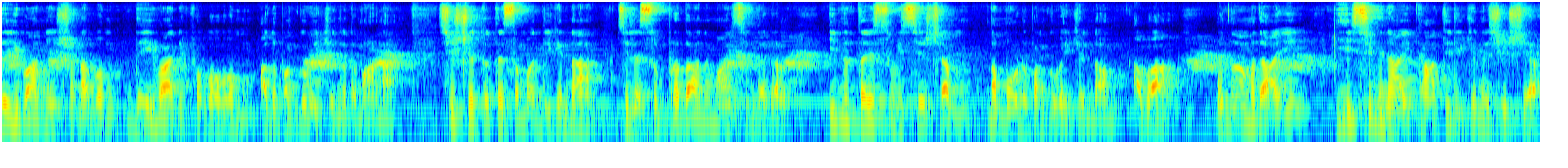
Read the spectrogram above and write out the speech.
ദൈവാന്വേഷണവും ദൈവാനുഭവവും അത് പങ്കുവയ്ക്കുന്നതുമാണ്. ശിഷ്യത്വത്തെ സംബന്ധിക്കുന്ന ചില സുപ്രധാനമായ ചിന്തകൾ ഇന്നത്തെ സുവിശേഷം നമ്മോട് പങ്കുവയ്ക്കുന്നു. അവ ഒന്നാമതായി യേശുവിനായി കാത്തിരിക്കുന്ന ശിഷ്യർ.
